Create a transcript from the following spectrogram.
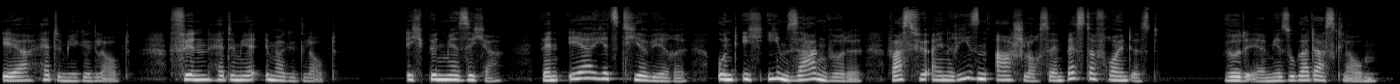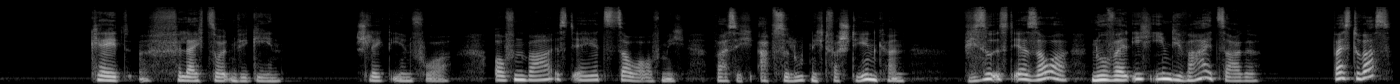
er hätte mir geglaubt. Finn hätte mir immer geglaubt. Ich bin mir sicher, wenn er jetzt hier wäre und ich ihm sagen würde, was für ein Riesenarschloch sein bester Freund ist, würde er mir sogar das glauben. Kate, vielleicht sollten wir gehen, schlägt Ian vor. Offenbar ist er jetzt sauer auf mich, was ich absolut nicht verstehen kann. Wieso ist er sauer, nur weil ich ihm die Wahrheit sage? Weißt du was?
